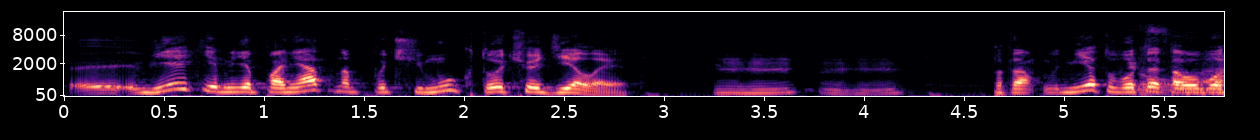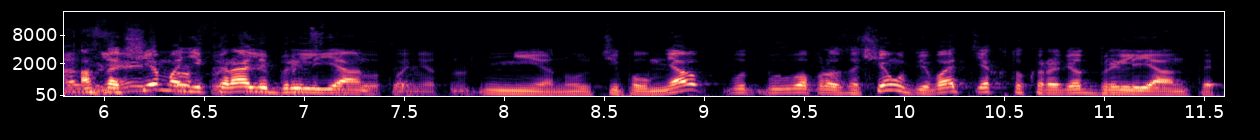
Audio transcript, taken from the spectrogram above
э, веке мне понятно, почему, кто что делает. Угу, угу. Потому, нету вот ну, этого вот, а зачем они крали бриллианты? Не, ну типа у меня вот был вопрос, зачем убивать тех, кто крадет бриллианты?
